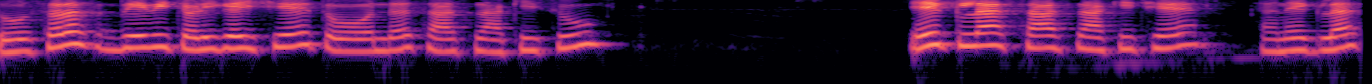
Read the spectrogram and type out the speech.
તો સરસ ગ્રેવી ચડી ગઈ છે, તો અંદર સાસ નાખીશું. એક ગ્લાસ સાસ નાખી છે અને એક ગ્લાસ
